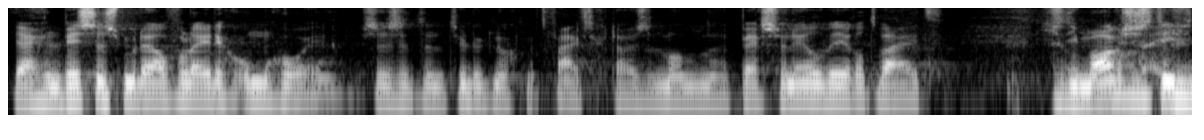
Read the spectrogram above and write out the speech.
ja, hun businessmodel volledig omgooien. Ze zitten natuurlijk nog met 50.000 man personeel wereldwijd. Dus die marges, die,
